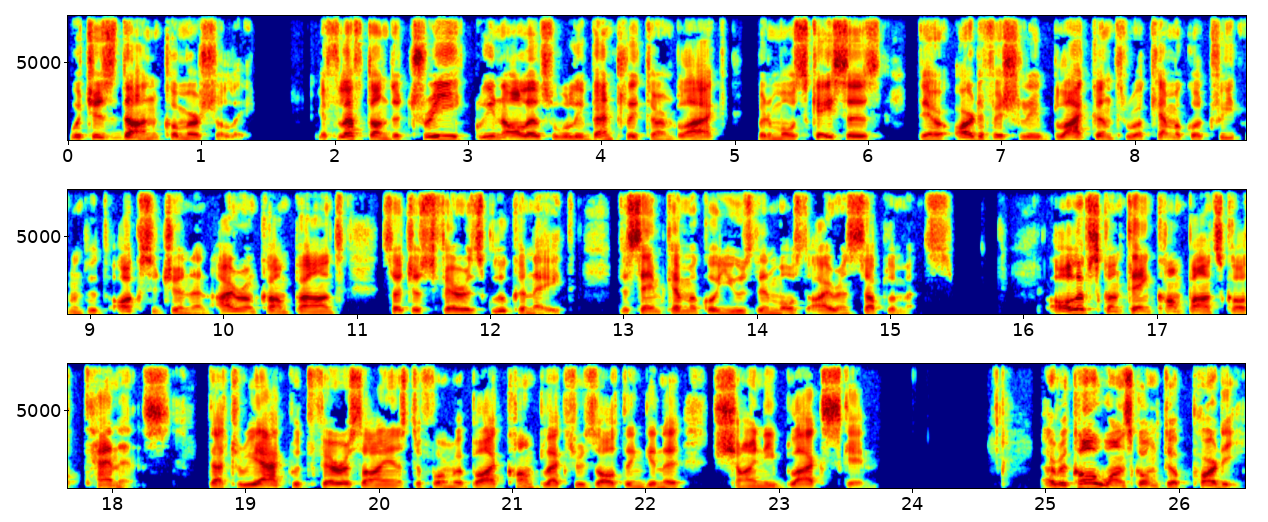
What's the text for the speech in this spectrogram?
which is done commercially. If left on the tree, green olives will eventually turn black, but in most cases, they are artificially blackened through a chemical treatment with oxygen and iron compounds, such as ferrous gluconate, the same chemical used in most iron supplements. Olives contain compounds called tannins that react with ferrous ions to form a black complex, resulting in a shiny black skin. I recall once going to a party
